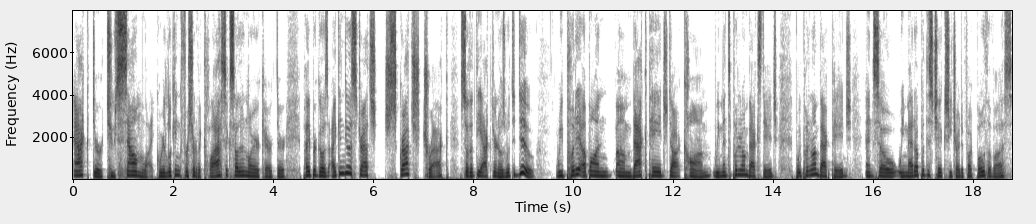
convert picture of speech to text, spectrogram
actor to sound like. We're looking for sort of a classic Southern lawyer character. Piper goes, I can do a scratch scratch track so that the actor knows what to do. We put it up on um, backpage.com. We meant to put it on backstage, but we put it on backpage. And so we met up with this chick. She tried to fuck both of us.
